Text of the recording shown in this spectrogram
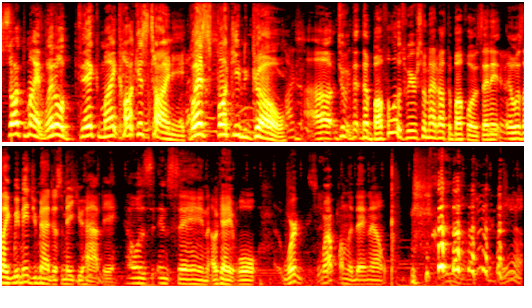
Suck my little dick, my cock is tiny. Let's fucking go. Uh, dude, the, the buffaloes, we were so mad about the buffaloes, and it, it was like, we made you mad just to make you happy. That was insane. Okay, well, we're, we're up on the day now. Yeah,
